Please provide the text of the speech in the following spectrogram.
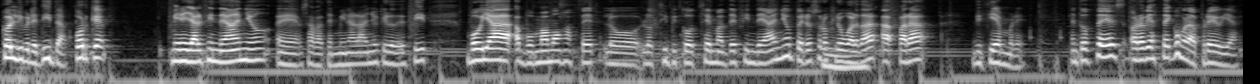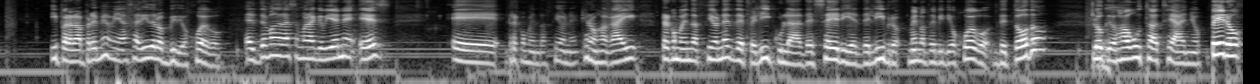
con libretita, porque viene ya el fin de año, eh, o sea, va a terminar el año, quiero decir. Voy a. Pues vamos a hacer lo- los típicos temas de fin de año, pero eso los quiero guardar a- para diciembre. Entonces, ahora voy a hacer como la previa. Y para la premia me voy a salir de los videojuegos. El tema de la semana que viene es eh, recomendaciones. Que nos hagáis recomendaciones de películas, de series, de libros, menos de videojuegos, de todo lo que os ha gustado este año. Pero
